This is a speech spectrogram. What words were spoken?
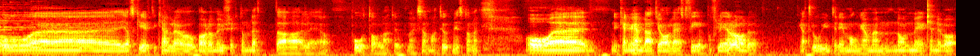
Och eh, jag skrev till Kalle och bad om ursäkt om detta. Eller jag påtalat det, uppmärksammat det åtminstone. Och eh, nu kan det ju hända att jag har läst fel på flera rader. Jag tror ju inte det är många men någon mer kan det vara.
